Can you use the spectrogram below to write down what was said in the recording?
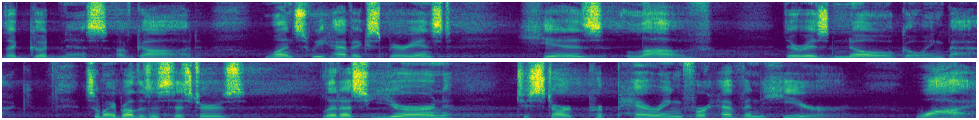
the goodness of God. Once we have experienced His love, there is no going back. So, my brothers and sisters, let us yearn to start preparing for heaven here. Why?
